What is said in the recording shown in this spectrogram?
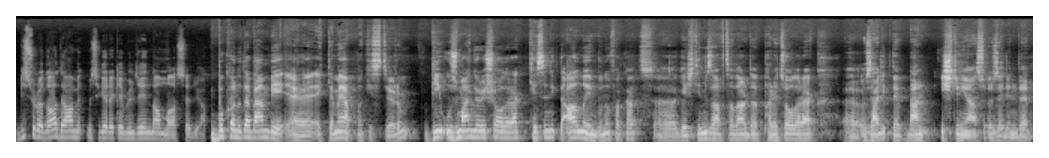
bir süre daha devam etmesi gerekebileceğinden bahsediyor. Bu konuda ben bir e, ekleme yapmak istiyorum. Bir uzman görüşü olarak kesinlikle almayın bunu fakat e, geçtiğimiz haftalarda Pareto olarak e, özellikle ben iş dünyası özelinde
